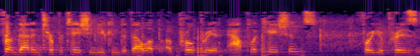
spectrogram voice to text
From that interpretation, you can develop appropriate applications for your pres-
